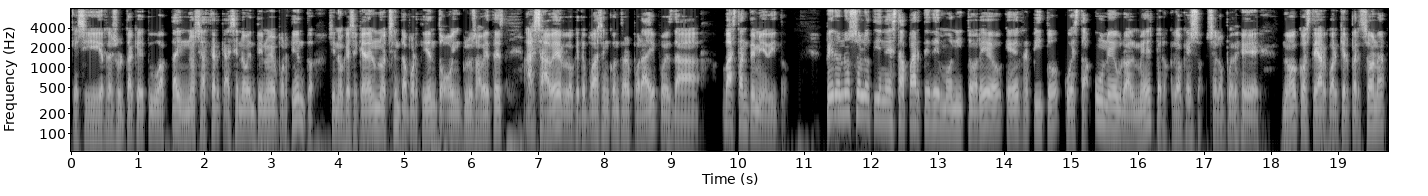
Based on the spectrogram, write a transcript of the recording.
Que si resulta que tu uptime no se acerca a ese 99%, sino que se queda en un 80% o incluso a veces a saber lo que te puedas encontrar por ahí, pues da bastante miedito. Pero no solo tiene esta parte de monitoreo que, repito, cuesta un euro al mes, pero creo que eso se lo puede ¿no? costear cualquier persona.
